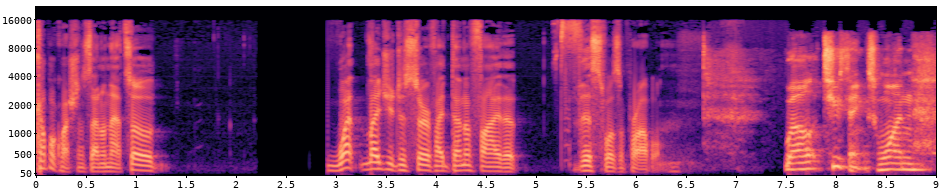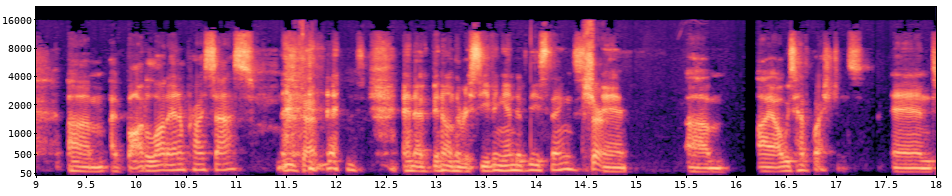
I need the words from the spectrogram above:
couple questions then on that. So, what led you to sort of identify that this was a problem? Well, two things. One, um, I've bought a lot of enterprise SaaS, okay. and I've been on the receiving end of these things. Sure. And um, I always have questions, and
